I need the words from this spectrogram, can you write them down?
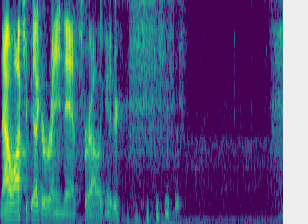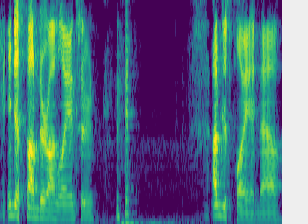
Now watch it be like a rain dance Feraligatr. Into Thunder on Lanturn. I'm just playing now.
